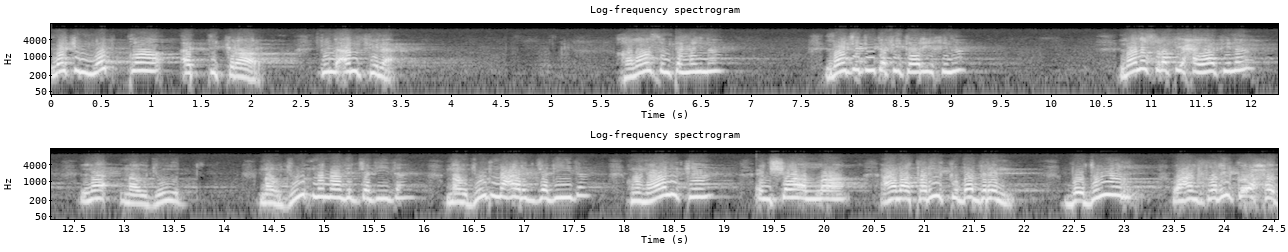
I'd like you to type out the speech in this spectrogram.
لكن يبقى التكرار في الأمثلة. خلاص انتهينا. لا جديد في تاريخنا. لا نصر في حياتنا. لا موجود. موجود نماذج جديدة. موجود معارك جديدة. هنالك إن شاء الله على طريق بدر بدور وعن طريق أحد.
